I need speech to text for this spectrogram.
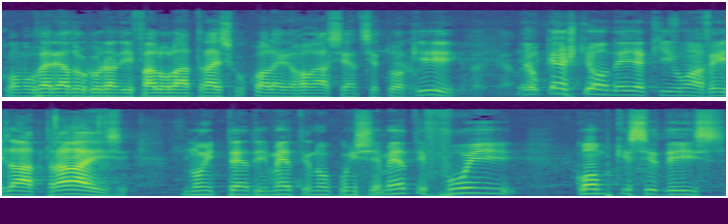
como o vereador Jurandir falou lá atrás, que o colega Rogaciano citou aqui, eu questionei aqui uma vez lá atrás, no entendimento e no conhecimento, e fui, como que se diz,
